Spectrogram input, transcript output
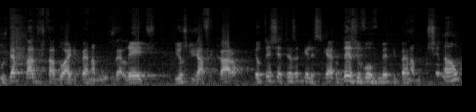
Os deputados estaduais de Pernambuco, os eleitos e os que já ficaram, eu tenho certeza que eles querem o desenvolvimento de Pernambuco. Se não,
